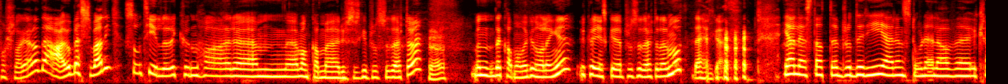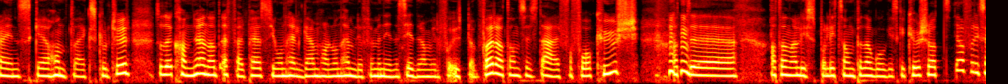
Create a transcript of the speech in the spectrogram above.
forslaget her, og det er jo Besseberg, som tidligere kun har um, vanka med russiske prostituerte. Ja. Men det kan man jo ikke nå lenger. Ukrainske prostituerte derimot, det er helt greit. Jeg har lest at eh, broderi er en stor del av eh, ukrainsk eh, håndverkskultur. Så det kan jo hende at FrPs Jon Helgheim har noen hemmelige feminine sider han vil få utløp for. At han syns det er for få kurs. At, at han har lyst på litt sånn pedagogiske kurs. Og at ja, f.eks.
